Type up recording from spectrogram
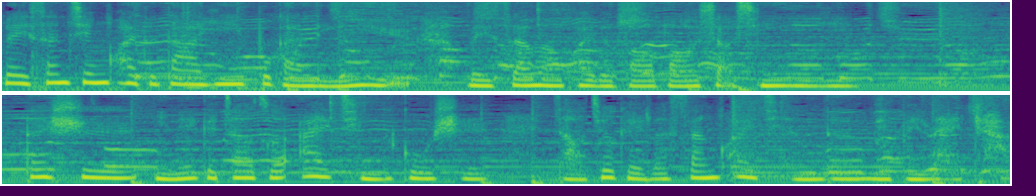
为三千块的大衣不敢淋雨，为三万块的包包小心翼翼。但是你那个叫做爱情的故事，早就给了三块钱的那杯奶茶。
